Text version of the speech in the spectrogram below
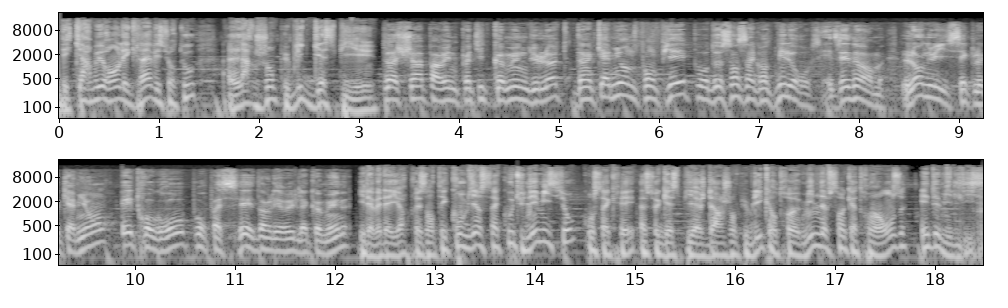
des carburants, les grèves et surtout l'argent public gaspillé. L'achat par une petite commune du Lot d'un camion de pompiers pour 250 000 euros. C'est énorme. L'ennui, c'est que le camion est trop gros pour passer dans les rues de la commune. Il avait d'ailleurs présenté combien ça coûte une émission consacrée à ce gaspillage d'argent public entre 1991 et 2010.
